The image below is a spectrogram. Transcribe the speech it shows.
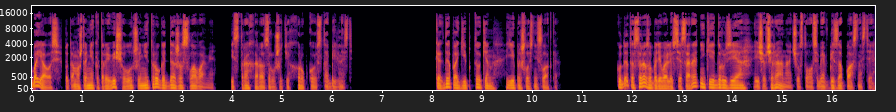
Боялась, потому что некоторые вещи лучше не трогать даже словами, из страха разрушить их хрупкую стабильность. Когда погиб Токен, ей пришлось несладко. Куда-то сразу подевались все соратники и друзья. Еще вчера она чувствовала себя в безопасности,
